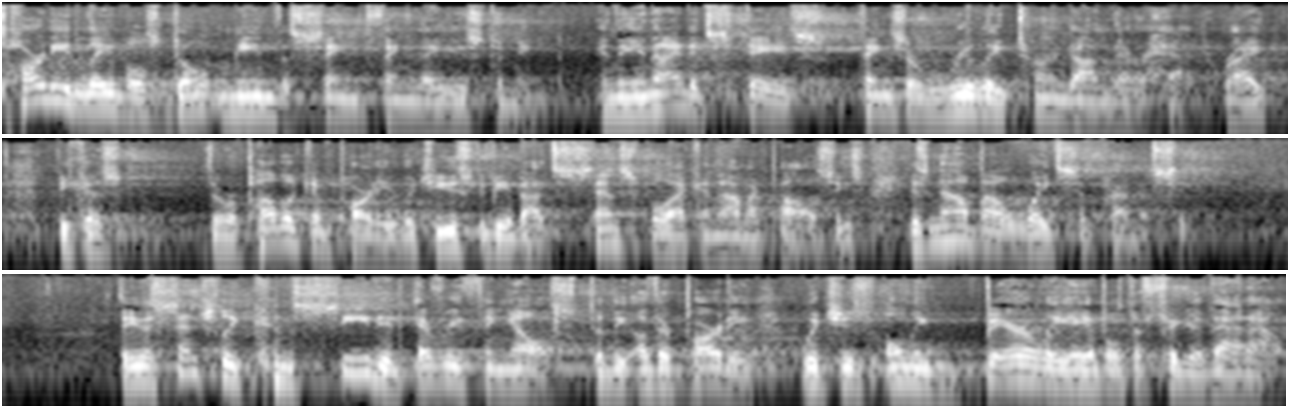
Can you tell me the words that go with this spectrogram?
party labels don't mean the same thing they used to mean. In the United States, things are really turned on their head, right? Because the Republican Party, which used to be about sensible economic policies, is now about white supremacy. They've essentially conceded everything else to the other party, which is only barely able to figure that out.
